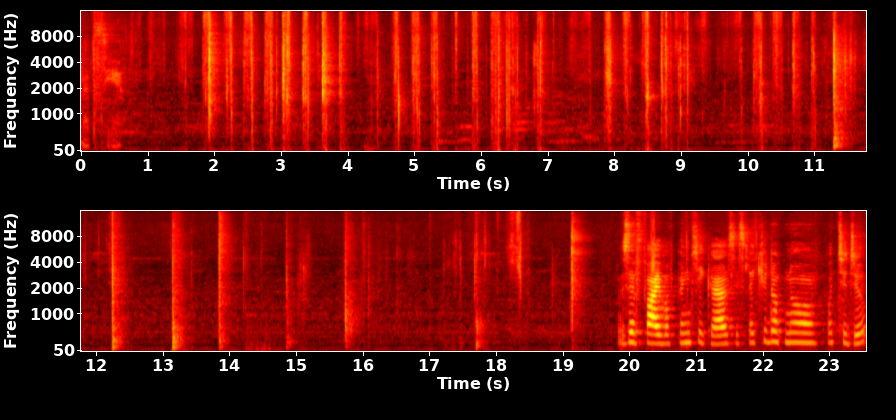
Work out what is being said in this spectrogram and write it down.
Let's see. The Five of Pentacles, it's like you don't know what to do.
